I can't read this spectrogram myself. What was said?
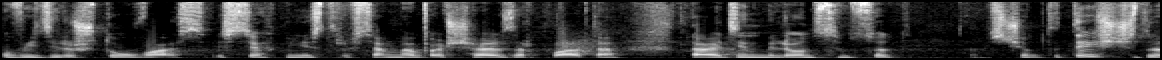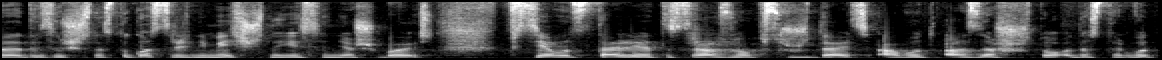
увидели, что у вас из всех министров самая большая зарплата, 1 миллион 700 с чем-то тысяч, 2016 год, среднемесячно, если не ошибаюсь. Все вот стали это сразу обсуждать. А вот, а за что? А достойно. Вот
